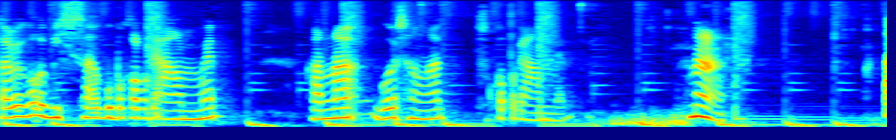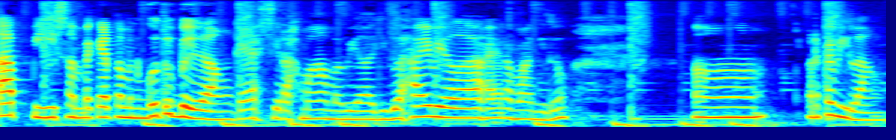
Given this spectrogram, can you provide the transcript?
Tapi kalau bisa gue bakal pakai almet karena gue sangat suka pakai amet nah tapi sampai kayak temen gue tuh bilang kayak si Rahma sama Bella juga Hai Bella Hai Rahma gitu. Um, mereka bilang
